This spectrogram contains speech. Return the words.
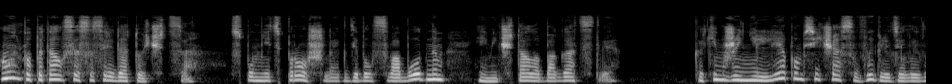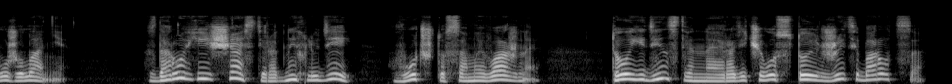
Он попытался сосредоточиться, вспомнить прошлое, где был свободным и мечтал о богатстве. Каким же нелепым сейчас выглядело его желание. Здоровье и счастье родных людей — вот что самое важное. То единственное, ради чего стоит жить и бороться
